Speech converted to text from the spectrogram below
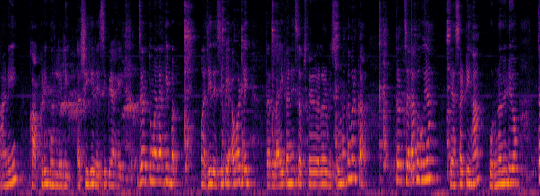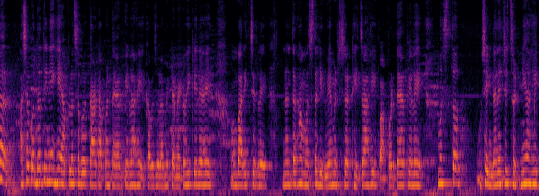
आणि काकडी भरलेली अशी ही रेसिपी आहे. जर तुम्हाला ही ब माझी रेसिपी आवडली तर लाईक आणि सबस्क्राईब करायला विसरू नका बरं का? तर चला बघूया त्यासाठी हा पूर्ण व्हिडिओ तर अशा पद्धतीने हे आपलं सगळं ताट आपण तयार केलं आहे. एका बाजूला मी टमॅटोही केले आहेत बारीक चिरले. नंतर हा मस्त हिरव्या मिरचीचा ठेचा आहे पापड तयार केलं आहे. मस्त शेंगदाण्याची चटणी आहे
